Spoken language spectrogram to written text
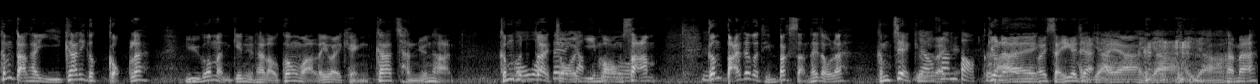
咁但係而家呢個局咧，如果民建聯係劉江華、李慧瓊加陳婉嫻，咁佢都係在二望三，咁擺咗個田北辰喺度咧，咁即係叫有李慧瓊分薄叫你去死嘅啫。係啊係啊係啊。係咪啊？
